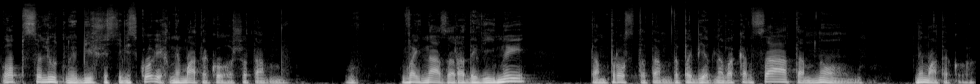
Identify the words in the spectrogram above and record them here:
у абсолютної більшості військових нема такого, що там війна заради війни, там просто там до побєдного кінця, там, ну, нема такого.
